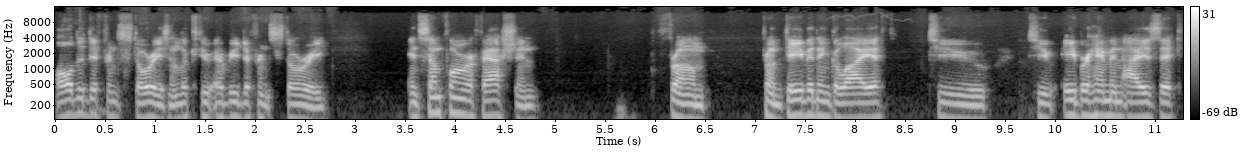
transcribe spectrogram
all the different stories and look through every different story in some form or fashion from from David and Goliath to to Abraham and Isaac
